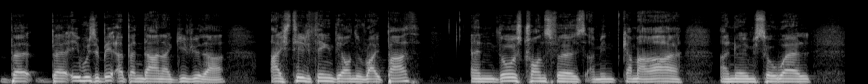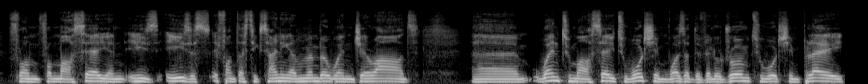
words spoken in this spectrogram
but but it was a bit up and down. I give you that. I still think they're on the right path. And those transfers, I mean, Camara, I know him so well from from Marseille, and he's he's a, a fantastic signing. I remember when Gerrard um, went to Marseille to watch him, was at the Velodrome to watch him play,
